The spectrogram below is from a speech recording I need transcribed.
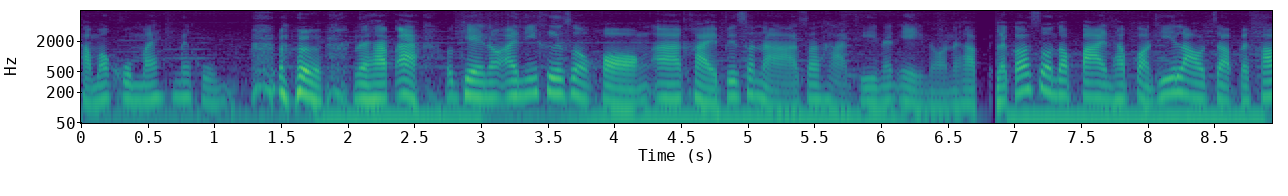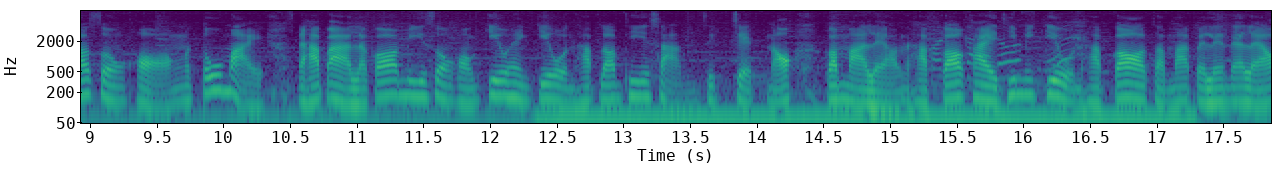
ถามว่าคุ้มไหมไม่คุ้มนะครับอะโอเคเนาะอันนี้คือส่วนของอาไขปริศนาสถานที่นั่นเองเนาะนะครับแล้วก็ส่วนต่อไปนะครับก่อนที่เราจะไปเข้าส่วนของตู้ใหม่นะครับอะแล้วก็มีส่วนของกิลด์แห่งกิลด์นะครับรอบที่ 37เนาะก็มาแล้วนะครับก็ใครที่มีกิลด์นะครับก็สามารถไปเล่นได้แล้ว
